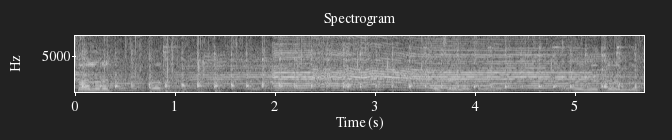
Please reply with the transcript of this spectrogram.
ಸರ್. ಅದೇ ನಿಂತ್ಕೊಳ್ಳಿ ಮೇಡಮ್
